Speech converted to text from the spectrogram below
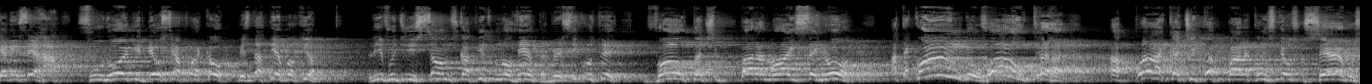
Quero encerrar. Furor de Deus se aplacou. Vê se dá tempo aqui, ó. Livro de Salmos, capítulo 90, versículo 3. Volta-te para nós, Senhor. Até quando? Volta! aplaca-te para com os teus servos,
